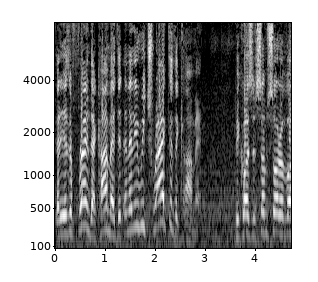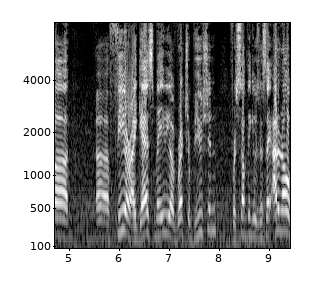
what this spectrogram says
that he has a friend that commented and then he retracted the comment because of some sort of uh, uh, fear, I guess, maybe of retribution for something he was going to say. I don't know,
